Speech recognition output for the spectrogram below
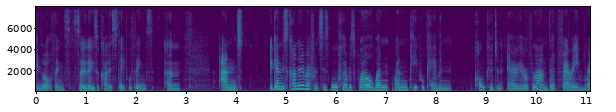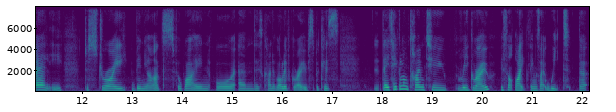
in a lot of things. So those are kind of staple things. Um, and again, this kind of references warfare as well. When when people came and conquered an area of land, they'd very rarely destroy vineyards for wine or um, those kind of olive groves because they take a long time to regrow. It's not like things like wheat that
